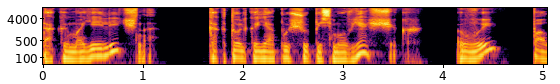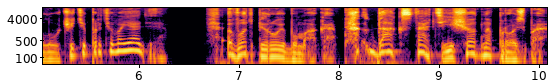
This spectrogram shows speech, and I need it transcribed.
так и моей лично. Как только я опущу письмо в ящик, вы получите противоядие. Вот перо и бумага. Да, кстати, еще одна просьба,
